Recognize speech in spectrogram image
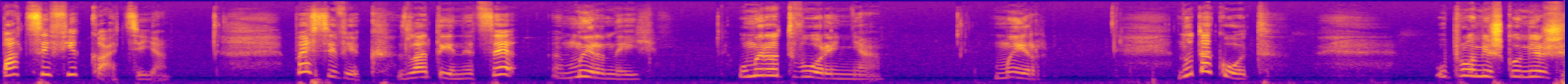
пацифікація. Песифік з латини це мирний, умиротворення, мир. Ну так от, у проміжку між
